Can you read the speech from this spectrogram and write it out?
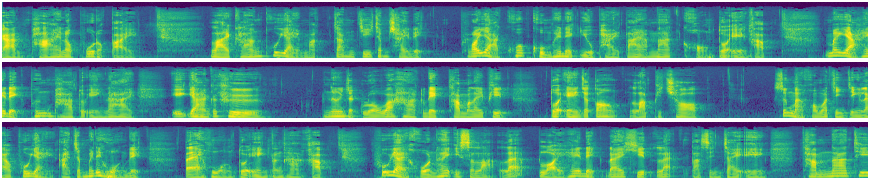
การพาให้เราพูดออกไป หลายครั้งผู้ใหญ่มักจำจี้จำชัยเด็ก เพราะอยากควบคุมให้เด็กอยู่ภายใต้อำนาจของตัวเองครับ ไม่อยากให้เด็กพึ่งพาตัวเองได้ อีกอย่างก็คือ เนื่องจากกลัวว่าหากเด็กทำอะไรผิด ตัวเองจะต้องรับผิดชอบ ซึ่งหมายความว่าจริง ๆ แล้ว ผู้ใหญ่อาจจะไม่ได้ห่วงเด็ก แต่ห่วงตัวเองต่างหากครับผู้ใหญ่ควรให้อิสระและปล่อยให้เด็กได้คิดและตัดสินใจเอง ทำหน้าที่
